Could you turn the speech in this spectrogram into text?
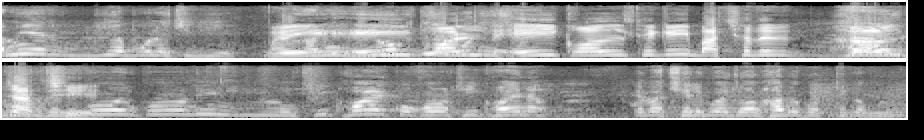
আমি এর গিয়ে বলেছি গিয়ে। মানে এই কল এই কল থেকেই বাচ্চাদের হ্যাঁ, জল যাচ্ছে। কোনোদিন ঠিক হয় কখনো ঠিক হয় না। এবার ছেলে করে জল খাবে কোথেকে বলুন?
